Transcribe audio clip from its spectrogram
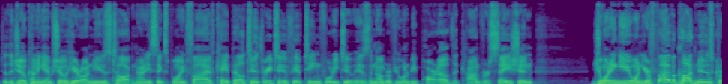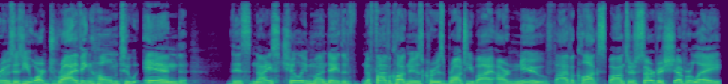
to the Joe Cunningham Show here on News Talk 96.5 KPEL. 232 1542 is the number if you want to be part of the conversation. Joining you on your 5 o'clock news cruise as you are driving home to end this nice chilly Monday. The, the 5 o'clock news crew is brought to you by our new 5 o'clock sponsor, Service Chevrolet.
